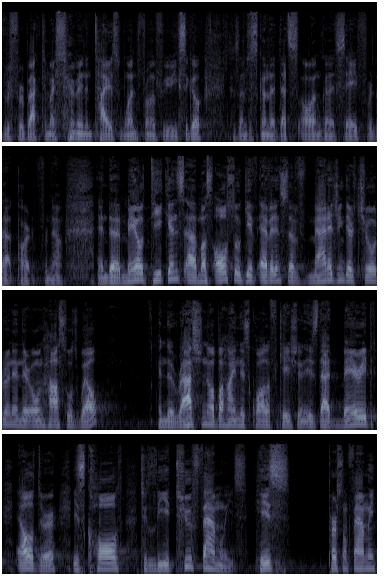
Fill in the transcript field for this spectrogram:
refer back to my sermon in Titus 1 from a few weeks ago, because I'm just going to, that's all I'm going to say for that part for now. And the male deacons uh, must also give evidence of managing their children and their own households well. And the rationale behind this qualification is that married elder is called to lead two families, his personal family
